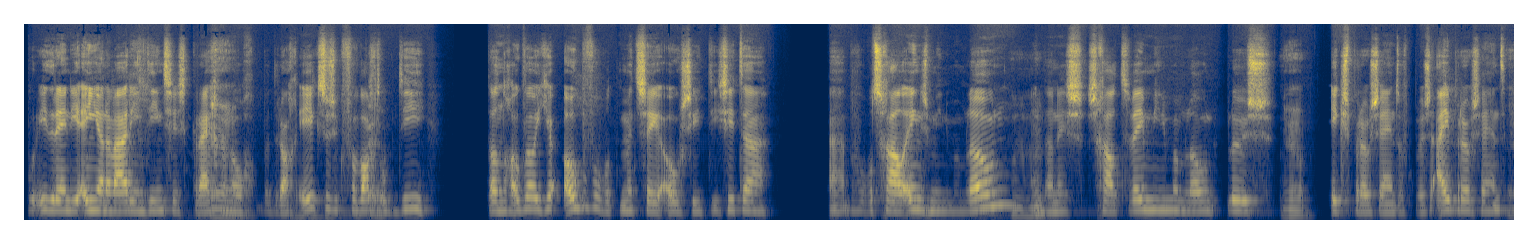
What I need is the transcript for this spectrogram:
Voor iedereen die 1 januari in dienst is, krijgen we Ja. nog bedrag X. Dus ik verwacht op die dan nog ook wel. Je ook bijvoorbeeld met CO ziet, die zitten... eh, bijvoorbeeld schaal 1 is minimumloon. Mhm. En dan is schaal 2 minimumloon plus Ja. x procent of plus y procent. Ja.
